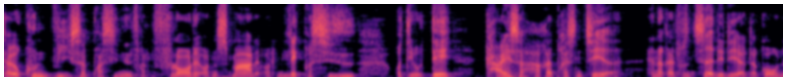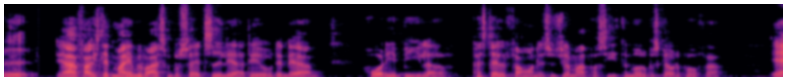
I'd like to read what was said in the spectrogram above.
der jo kun viser Brasilien fra den flotte og den smarte og den lækre side. Og det er jo det, Kaiser har repræsenteret. Han har repræsenteret det der, der går ned. Det er faktisk lidt miami vej som du sagde tidligere. Det er jo den der hurtige biler, pastelfarverne. Det synes jeg er meget præcis, den måde, du beskrev det på før. Ja,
